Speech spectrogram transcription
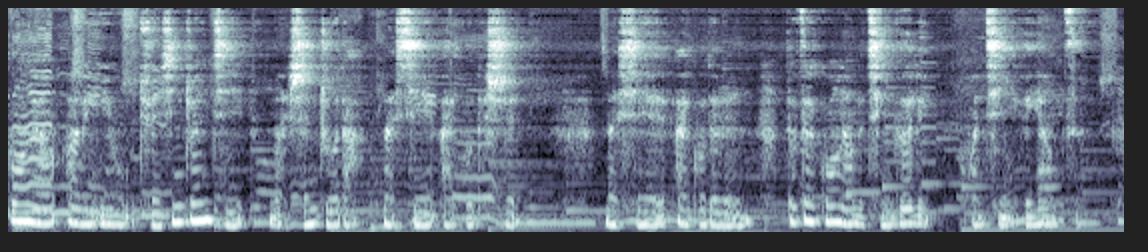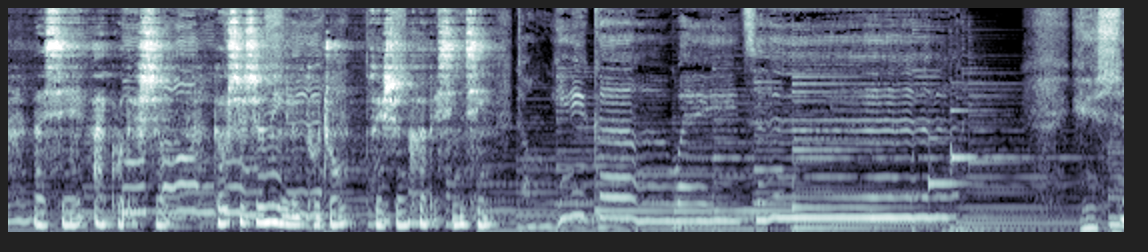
光良二零一五全新专辑暖身主打那些爱过的事，那些爱过的人都在光良的情歌里唤起一个样子，那些爱过的事都是生命旅途中最深刻的心情。同一个位置，于是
